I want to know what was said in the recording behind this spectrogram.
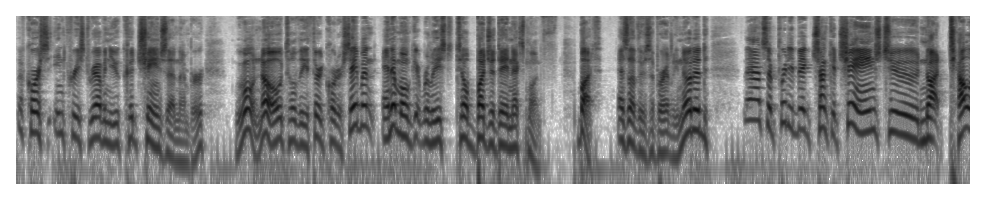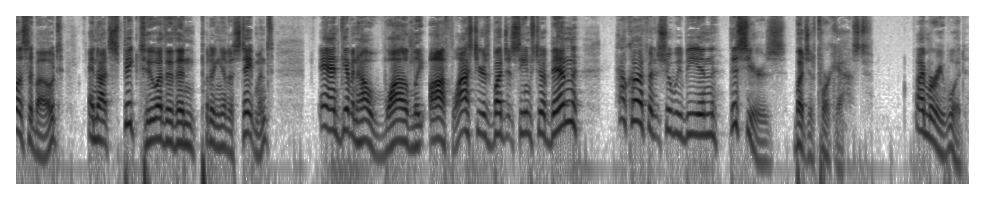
Of course, increased revenue could change that number. We won't know till the third quarter statement, and it won't get released till budget day next month. But, as others have rightly noted, that's a pretty big chunk of change to not tell us about and not speak to other than putting in a statement. And given how wildly off last year's budget seems to have been, how confident should we be in this year's budget forecast? I'm Murray Wood.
